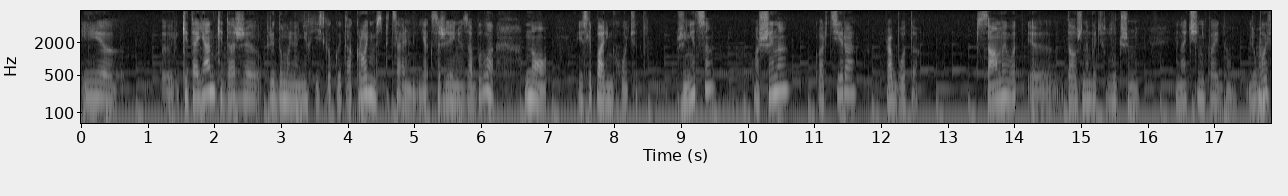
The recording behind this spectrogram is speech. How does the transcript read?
И э, китаянки даже придумали, у них есть какой-то акроним специальный, я, к сожалению, забыла. Но если парень хочет жениться, машина, квартира, работа. Самые вот э, должны быть лучшими. Иначе не пойду. Любовь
